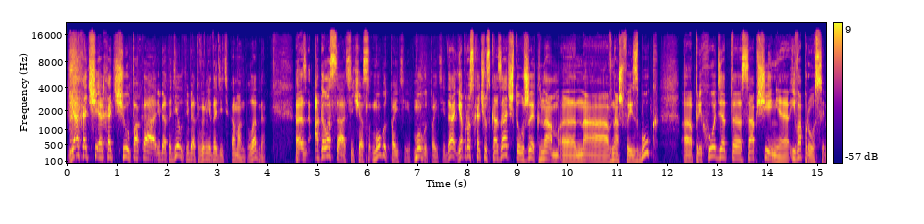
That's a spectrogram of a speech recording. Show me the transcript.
Я хочу, хочу пока, ребята, делать, ребята, вы мне дадите команду, ладно? Э, А голоса сейчас могут пойти? Могут пойти, да? Я просто хочу сказать, что уже к нам э, на, в наш Facebook э, приходят сообщения и вопросы.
